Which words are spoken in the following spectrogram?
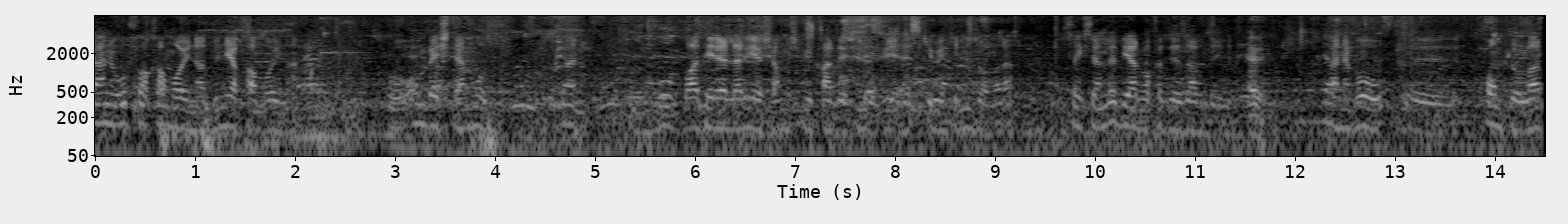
Yani Urfa kamuoyuna, dünya kamuoyuna bu 15 Temmuz ben bu badireleri yaşamış bir kardeşiniz, bir eski vekiliniz olarak 80'de Diyarbakır cezaevindeydim. Evet. Yani bu e, komplolar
